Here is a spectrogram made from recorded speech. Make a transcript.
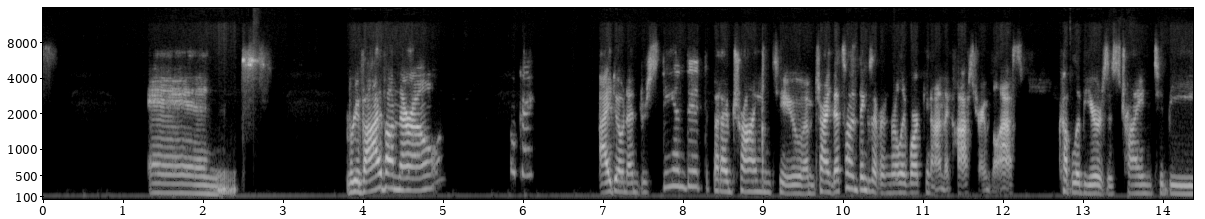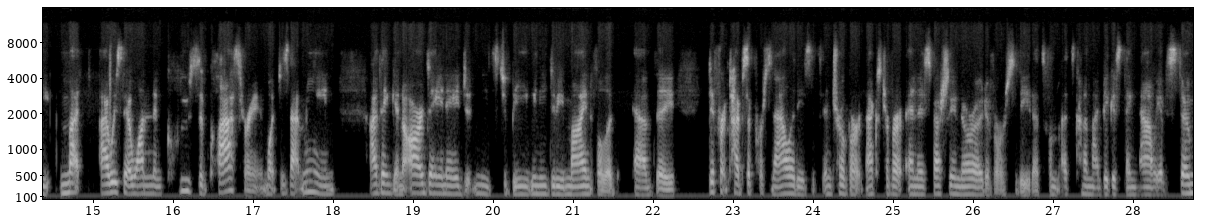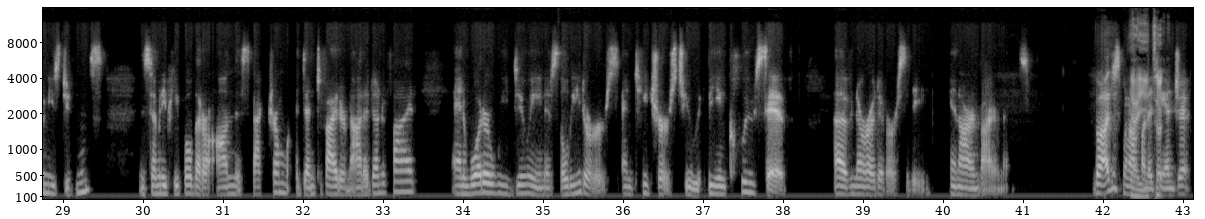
and revive on their own. Okay. I don't understand it, but I'm trying to. I'm trying. That's one of the things I've been really working on in the classroom the last couple of years is trying to be much. I always say I want an inclusive classroom. What does that mean? I think in our day and age, it needs to be, we need to be mindful of, of the different types of personalities. It's introvert and extrovert, and especially neurodiversity. That's that's kind of my biggest thing now. We have so many students and so many people that are on this spectrum, identified or not identified. And what are we doing as the leaders and teachers to be inclusive of neurodiversity in our environments? Well, I just went off on a t- tangent.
